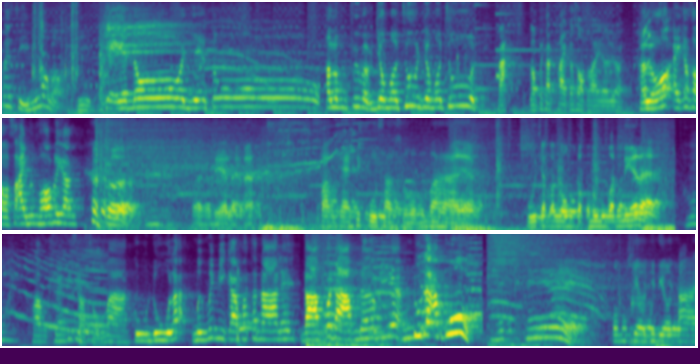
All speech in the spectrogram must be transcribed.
เป็นสีม่วงเหรอนี่เยโดเยโตอารมณ์ฟีลแบบโยมทูตโยมทูตมาเราไปทักทายกระสอบทรายกันเลยดีกว่าฮัลโหลไอกระสอบทรายมึงพร้อมหรือยังเออวันนี้แหละนะความแค้นที่กูสะสมมาเนี่ย กูจะมาลงกับมึงวันนี้แหละ โอ้ยความแค้นที่สะสมมา กูดูละ มึงไม่มีการพัฒนาเลย ดาบก็ดาบเดิมไอ้เนี่ยมึงดูดาบกู เท่คมเคียวทีเดียวตาย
